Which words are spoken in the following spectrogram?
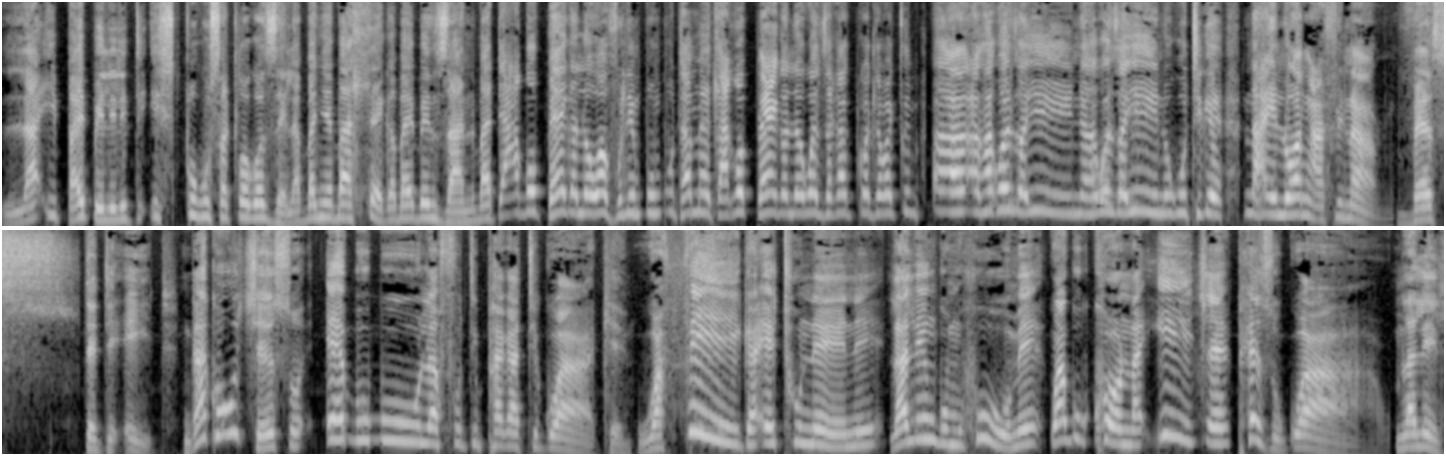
la iBhayibheli lithi isixuku saxokozela abanye bahleka bayebenzani bathi akubheke lo wavula impumputha amehla akubheke lo kwenza kaqodla kwacima angakwenza yini angakwenza yini ukuthi ke naye lo angafi na? Verse 38 ngakho uJesu ebubula futhi phakathi kwakhe. Wafika ethuneni lalingumhume kwakukhona itshe phezukwawo mlaleli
